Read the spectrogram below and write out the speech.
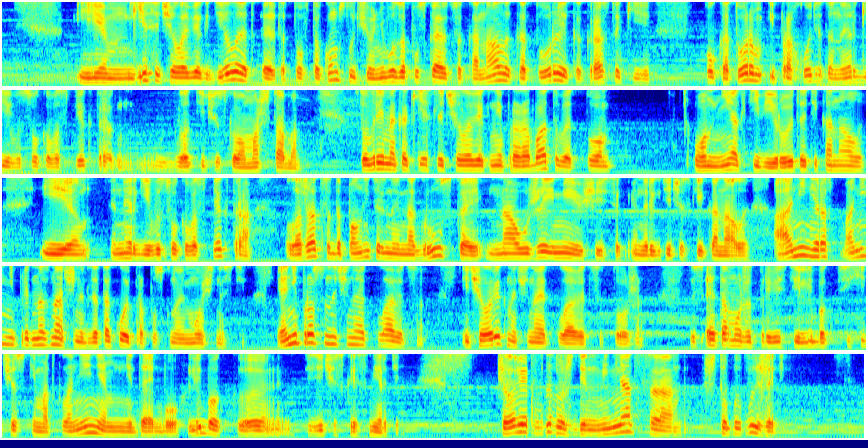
И если человек делает это, то в таком случае у него запускаются каналы, которые как раз-таки по которым и проходят энергии высокого спектра галактического масштаба. В то время как если человек не прорабатывает, то он не активирует эти каналы, и энергии высокого спектра ложатся дополнительной нагрузкой на уже имеющиеся энергетические каналы, а они не, расп... они не предназначены для такой пропускной мощности, и они просто начинают плавиться, и человек начинает плавиться тоже. То есть это может привести либо к психическим отклонениям, не дай бог, либо к э, физической смерти. Человек вынужден меняться, чтобы выжить.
